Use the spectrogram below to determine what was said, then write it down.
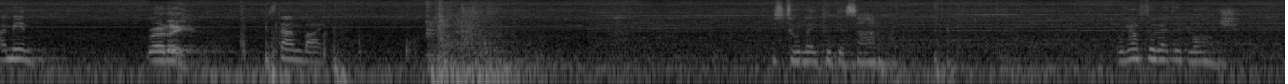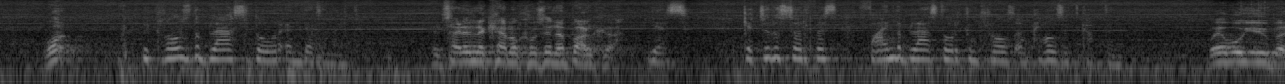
I'm in. Ready? Stand by. It's too late to disarm. We have to let it launch. What? We close the blast door and detonate. Containing the chemicals in the bunker. Yes. Get to the surface, find the blast door controls, and close it, Captain. Where will you be?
